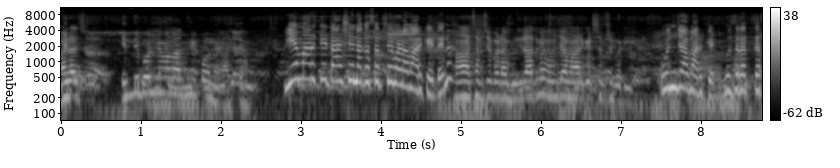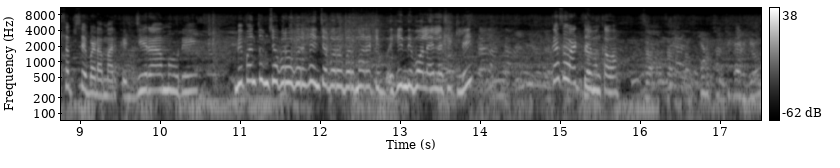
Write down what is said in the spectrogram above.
हिंदी बोलने वाला आदमी कौन है अच्छा ये मार्केट आशिना का सबसे बड़ा मार्केट है ना? हाँ सबसे बड़ा गुजरात में ऊँचा मार्केट सबसे बड़ी है। उंजा मार्केट गुजरात का सबसे बडा मार्केट जिरा मोहरी। मी पण तुमच्या बरोबर ह्यांच्या बरोबर मराठी हिंदी बोलायला शिकली. कसं वाटतंय मग कवा? पुढचं ठिकाण घेऊ.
